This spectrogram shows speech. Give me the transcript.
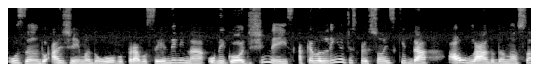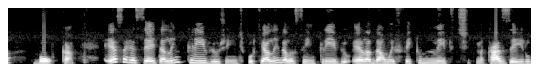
usando a gema do ovo para você eliminar o bigode chinês, aquela linha de expressões que dá ao lado da nossa boca. Essa receita é incrível, gente, porque além dela ser incrível, ela dá um efeito lift caseiro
